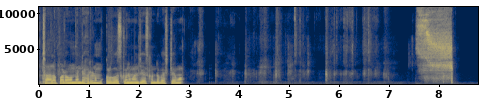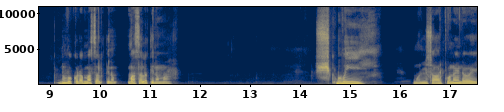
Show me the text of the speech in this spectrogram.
చాలా పొడవు ఉందండి. రెండు ముక్కలు కోసుకొని మనం చేసుకుంటే బెస్ట్ ఏమో. నువ్వు కూడా మసాలా తినం. మసాలా తినమ్మా. బుబీ ముళ్ళు షార్ప్ ఉన్నాయండి ఓయ్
